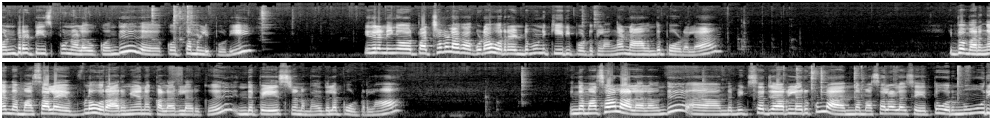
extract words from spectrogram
ஒன்றரை டீஸ்பூன் அளவுக்கு வந்து கொத்தமல்லி பொடி. இதில் நீங்கள் ஒரு பச்சை மிளகாய் கூட ஒரு ரெண்டு மூணு கீரி போட்டுக்கலாங்க. நான் வந்து போடலை. இப்போ பாருங்கள் இந்த மசாலா எவ்வளோ ஒரு அருமையான கலரில் இருக்குது இந்த பேஸ்ட்டை நம்ம இதில் போட்டுடலாம். இந்த மசாலாவில் வந்து அந்த மிக்சர் ஜாரில் இருக்கும்ல அந்த மசாலாவில் சேர்த்து ஒரு நூறு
